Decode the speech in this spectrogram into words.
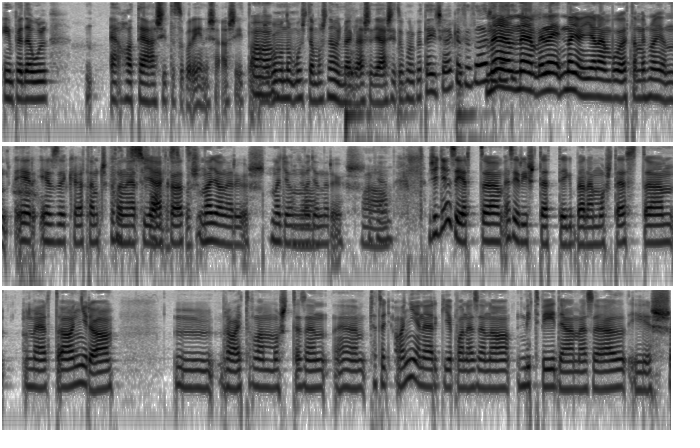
én például ha te ásítasz, akkor én is ásítom. Aha. És akkor mondom, most, de most nehogy megláss, hogy ásítok, mert akkor te is elkezdesz ásítani. Nem, nem, nagyon jelen voltam, mert nagyon ér, érzékeltem csak az hát energiákat. Nagyon erős, nagyon, nagyon, nagyon erős. Wow. Igen. Úgyhogy ezért, ezért is tették bele most ezt, mert annyira mm, rajta van most ezen, tehát hogy annyi energia van ezen a mit védelmezel, és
